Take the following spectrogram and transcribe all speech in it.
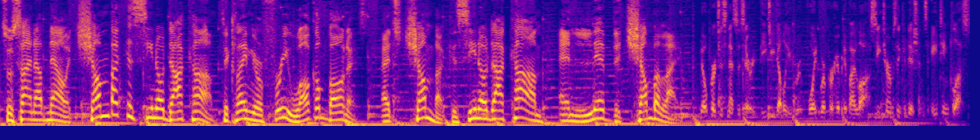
So sign up now at chumbacasino.com to claim your free welcome bonus. That's chumbacasino.com and live the Chumba life. No purchase necessary. BGW. Void were prohibited by law. See terms and conditions. 18 plus.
